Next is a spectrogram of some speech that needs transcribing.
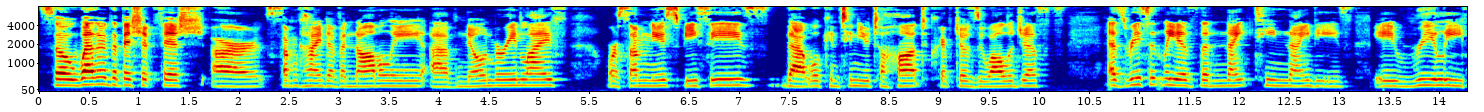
So whether the bishop fish are some kind of anomaly of known marine life or some new species that will continue to haunt cryptozoologists, as recently as the 1990s, a really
